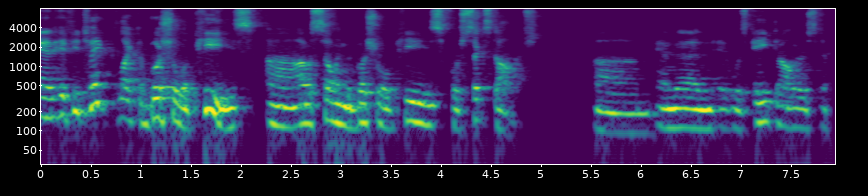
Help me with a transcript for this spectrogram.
And if you take like a bushel of peas, uh, I was selling the bushel of peas for six dollars, um, and then it was eight dollars if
